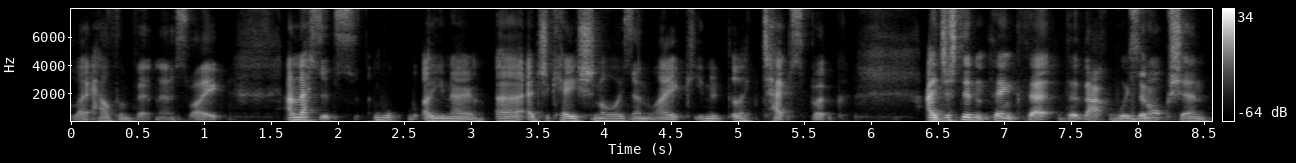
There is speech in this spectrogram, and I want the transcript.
like health and fitness? Like, unless it's, uh, you know, uh, educational, as in like, you know, like textbook. I just didn't think that, that that was an option.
